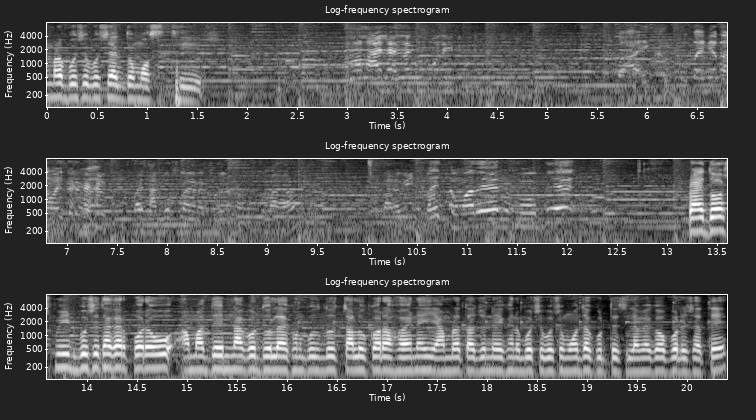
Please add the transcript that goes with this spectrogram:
আমরা বসে বসে একদম অস্থির। প্রায় দশ মিনিট বসে থাকার পরেও আমাদের নাগরদোলা এখন পর্যন্ত চালু করা হয় নাই। আমরা তার জন্য এখানে বসে বসে মজা করতেছিলাম একে অপরের সাথে।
